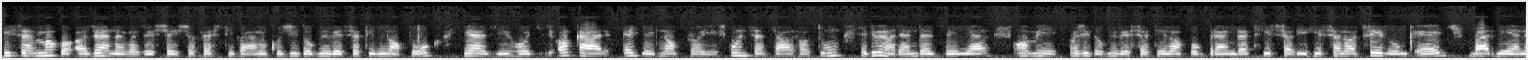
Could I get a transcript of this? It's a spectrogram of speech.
hiszen maga az elnevezése is a fesztiválnak, a zsidó művészeti napok jelzi, hogy akár egy-egy napra is koncentrálhatunk egy olyan rendezvényel, ami a zsidó művészeti napok brandet viseli, hiszen a célunk egy, bármilyen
